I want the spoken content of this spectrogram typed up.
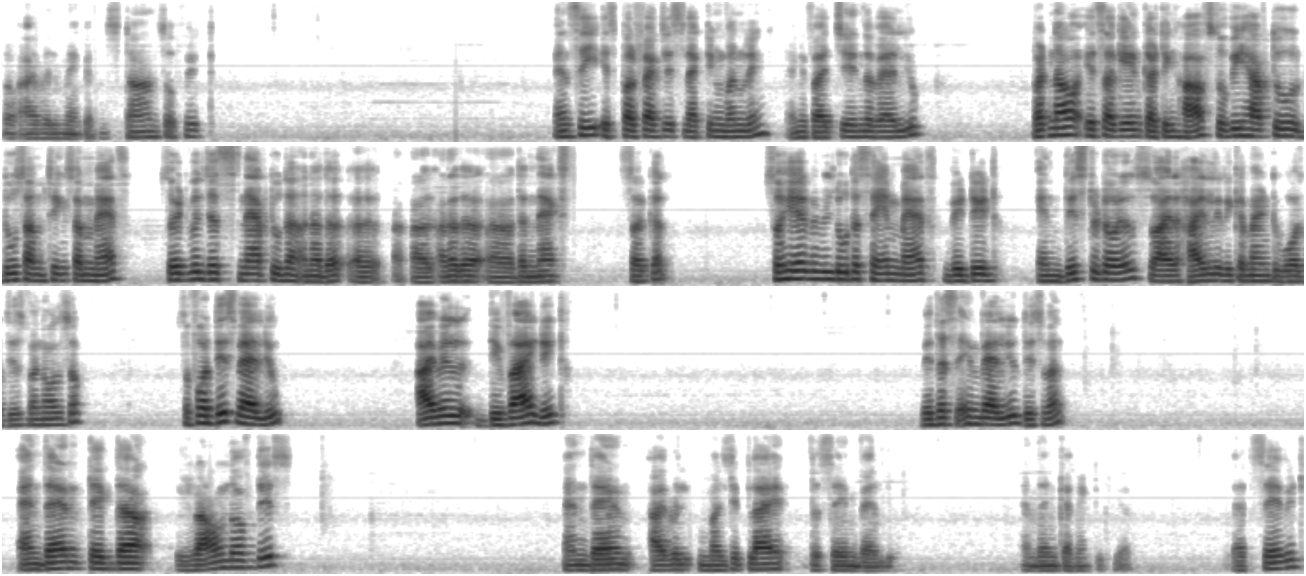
So I will make an instance of it. And see, it's perfectly selecting one ring. And if I change the value, but now it's again cutting half. So we have to do something, some math. So it will just snap to the another, uh, uh, another, uh, the next circle. So here we will do the same math we did in this tutorial. So I highly recommend to watch this one also. So for this value, I will divide it with the same value, this one. And then take the round of this. And then I will multiply the same value. And then connect it here. Let's save it.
